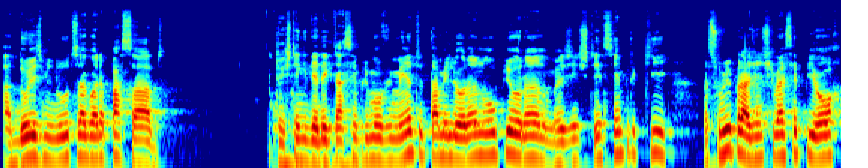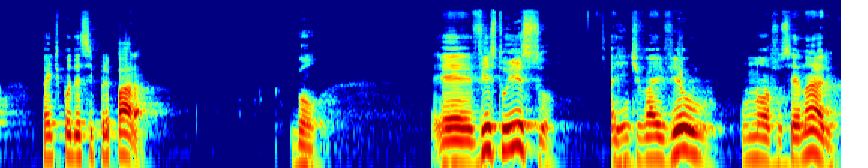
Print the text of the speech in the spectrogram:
há dois minutos agora é passado. Então a gente tem que entender que está sempre em movimento, está melhorando ou piorando, mas a gente tem sempre que assumir para a gente que vai ser pior para a gente poder se preparar. Bom, é, visto isso, a gente vai ver o, o nosso cenário,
